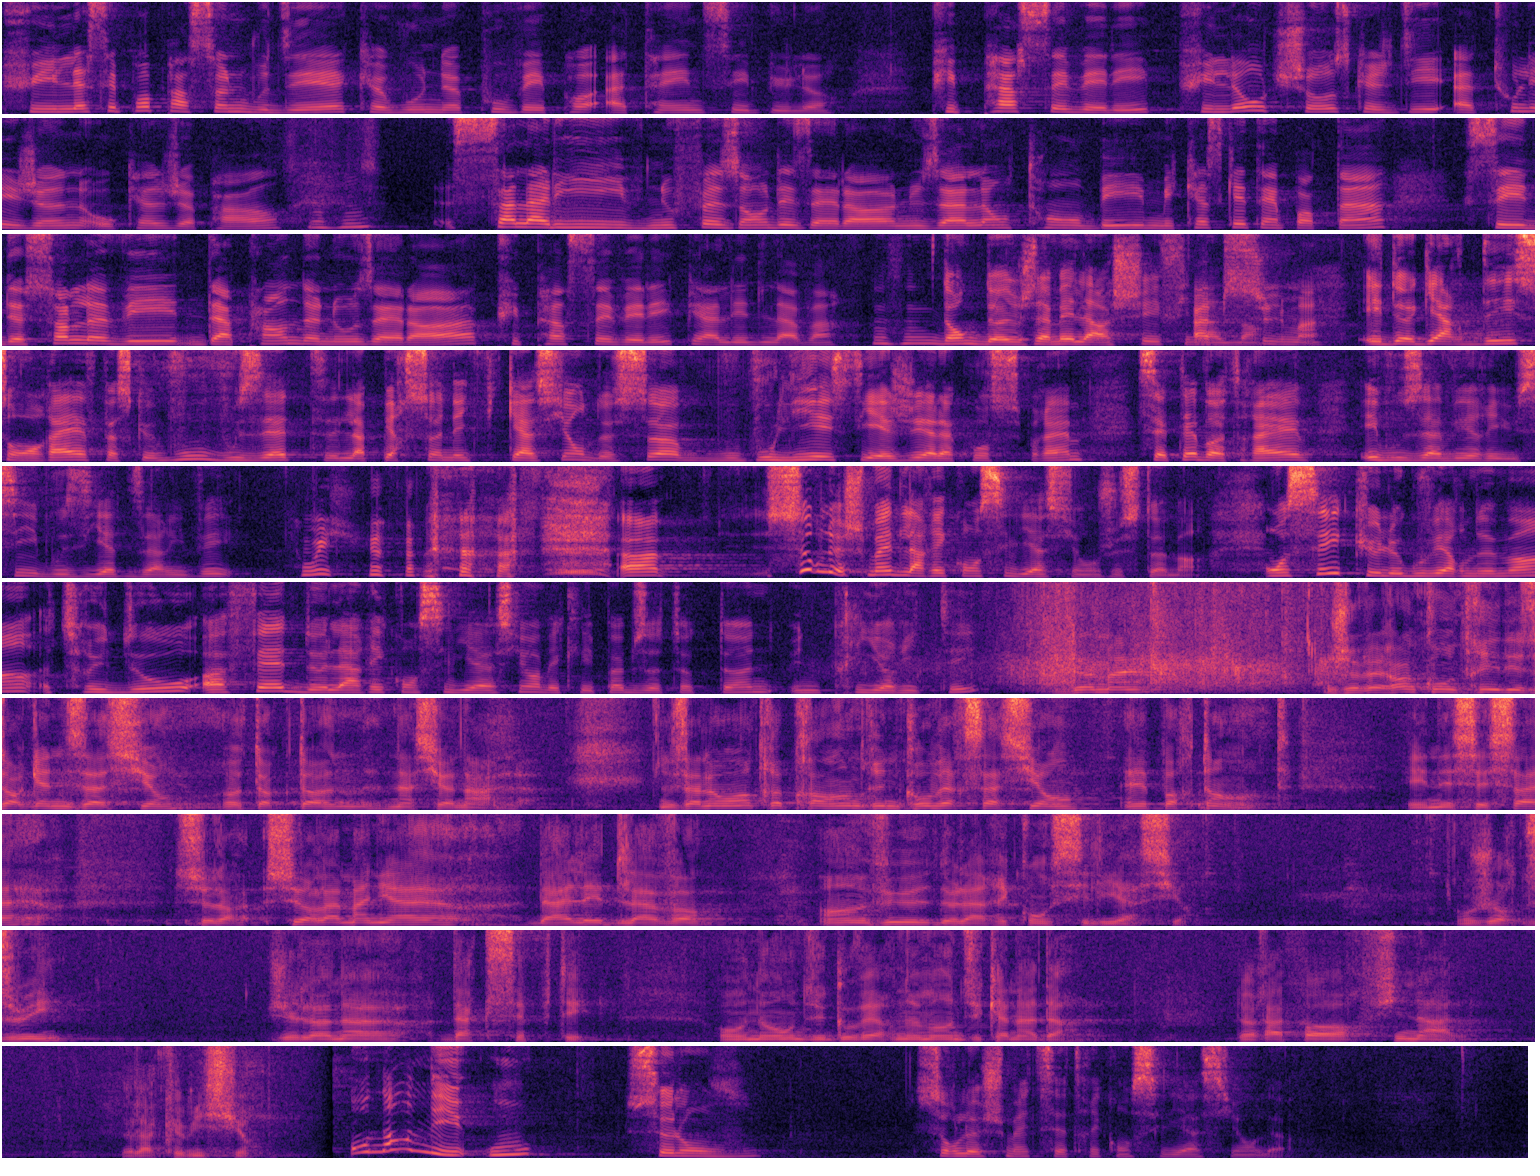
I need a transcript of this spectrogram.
puis laissez pas personne vous dire que vous ne pouvez pas atteindre ces buts-là puis persévérer. Puis l'autre chose que je dis à tous les jeunes auxquels je parle, mm-hmm. ça l'arrive, nous faisons des erreurs, nous allons tomber, mais qu'est-ce qui est important? C'est de se relever, d'apprendre de nos erreurs, puis persévérer, puis aller de l'avant. Mm-hmm. Donc, de jamais lâcher finalement. Absolument. Et de garder son rêve, parce que vous, vous êtes la personnification de ça. Vous vouliez siéger à la Cour suprême, c'était votre rêve, et vous avez réussi, vous y êtes arrivé. Oui. euh, sur le chemin de la réconciliation, justement, on sait que le gouvernement Trudeau a fait de la réconciliation avec les peuples autochtones une priorité. Demain, je vais rencontrer des organisations autochtones nationales. Nous allons entreprendre une conversation importante et nécessaire sur la, manière d'aller de l'avant en vue de la réconciliation. Aujourd'hui, j'ai l'honneur d'accepter au nom du gouvernement du Canada le rapport final de la Commission. On en est où, selon vous, sur le chemin de cette réconciliation-là?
